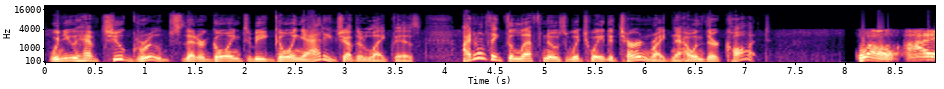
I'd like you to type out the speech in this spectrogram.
When you have two groups that are going to be going at each other like this, I don't think the left knows which way to turn right now, and they're caught. Well, I,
